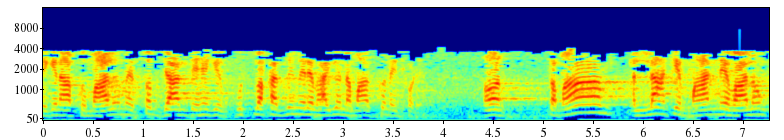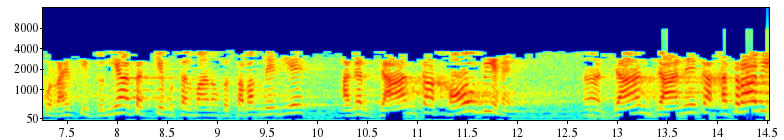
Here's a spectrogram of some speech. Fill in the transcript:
لیکن آپ کو معلوم ہے، سب جانتے ہیں کہ اس وقت بھی میرے بھائیوں نماز کو نہیں چھوڑے۔ اور تمام اللہ کے ماننے والوں کو رہتی دنیا تک کے مسلمانوں کو سبق دے دیے۔ اگر جان کا خوف بھی ہے ہاں جان جانے کا خطرہ بھی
